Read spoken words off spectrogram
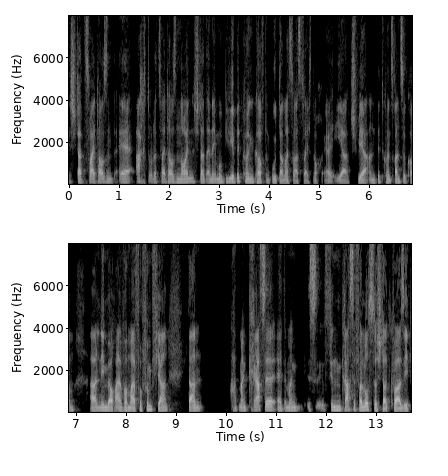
Statt 2008 oder 2009 statt einer Immobilie Bitcoin gekauft. Und gut, damals war es vielleicht noch äh, eher schwer, an Bitcoins ranzukommen. Aber nehmen wir auch einfach mal vor fünf Jahren, dann hat man krasse, hätte man, es finden krasse Verluste statt quasi.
